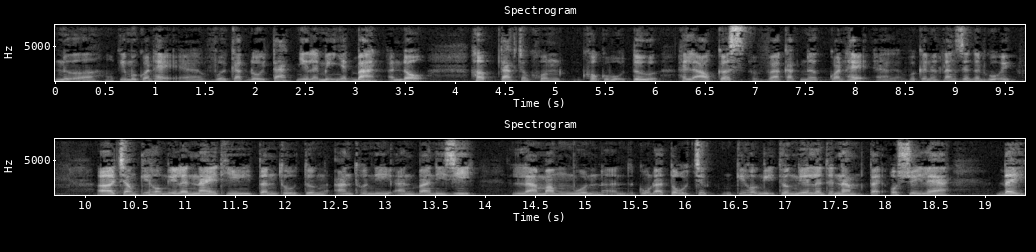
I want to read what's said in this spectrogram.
nữa cái mối quan hệ ờ, với các đối tác như là Mỹ, Nhật Bản, Ấn Độ, hợp tác trong khuôn khổ của Bộ Tứ hay là AUKUS và các nước quan hệ ờ, với các nước láng giềng gần gũi. À, trong cái hội nghị lần này thì tân thủ tướng Anthony Albanese là mong muốn cũng đã tổ chức cái hội nghị thường niên lần thứ năm tại Australia đây,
